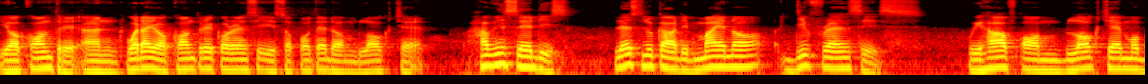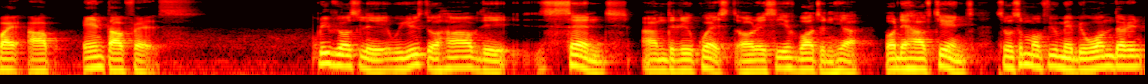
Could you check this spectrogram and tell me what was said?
your country and whether your country currency is supported on blockchain. Having said this, let's look at the minor differences we have on blockchain mobile app interface. Previously, we used to have the send and the request or receive button here, but they have changed. So some of you may be wondering,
